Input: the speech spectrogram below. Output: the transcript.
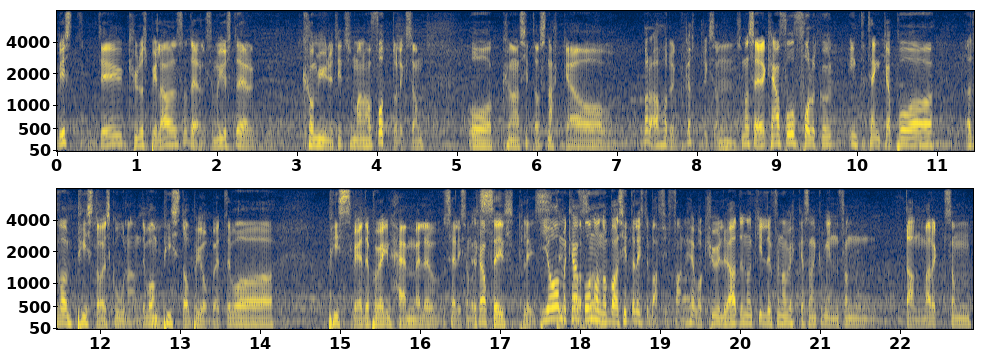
visst, det är kul att spela sådär liksom, men just det här communityt som man har fått då liksom och kunna sitta och snacka och bara ha det gött liksom. Mm. Som man säger, kan jag få folk att inte tänka på att det var en pissdag i skolan, det var en pissdag på jobbet, det var pissväder på vägen hem eller så här, liksom. Ett safe place. Ja, typ, men kan jag få alltså. någon att bara sitta lite och bara fy fan det här var kul. Jag hade någon kille för någon vecka sedan kom in från Danmark som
